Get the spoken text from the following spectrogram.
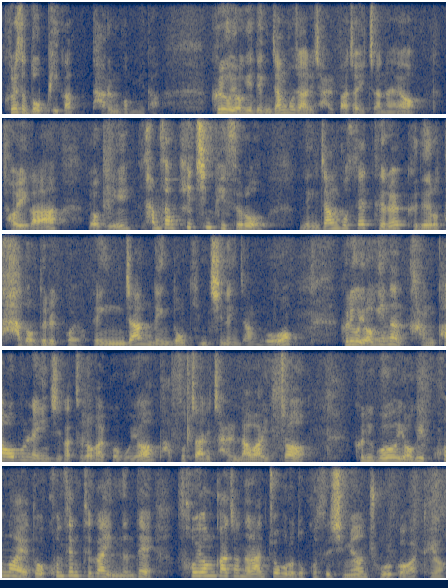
그래서 높이가 다른 겁니다. 그리고 여기 냉장고 자리 잘 빠져 있잖아요. 저희가 여기 삼성 키친핏으로 냉장고 세트를 그대로 다 넣어드릴 거예요. 냉장, 냉동, 김치 냉장고. 그리고 여기는 강파 오븐 레인지가 들어갈 거고요. 밥솥 자리 잘 나와 있죠. 그리고 여기 코너에도 콘센트가 있는데 소형 가전을 안쪽으로 놓고 쓰시면 좋을 것 같아요.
